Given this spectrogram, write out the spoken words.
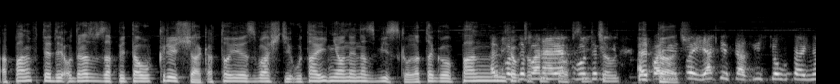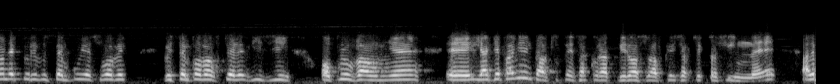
A pan wtedy od razu zapytał Krysiak, a to jest właśnie utajnione nazwisko, dlatego pan Ale Michał pana, jak może chciał ale panie powie, jakie jest nazwisko utajnione, który występuje człowiek, występował w telewizji, opluwał mnie. E, Ja nie pamiętam, czy to jest akurat Mirosław Krysiak, czy ktoś inny, ale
